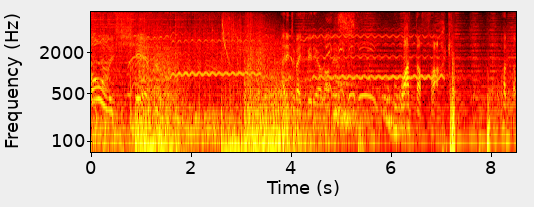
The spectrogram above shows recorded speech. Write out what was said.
Holy shit. I need to make a video about this. What the fuck? What the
